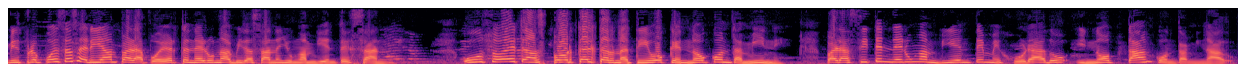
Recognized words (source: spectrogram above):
Mis propuestas serían para poder tener una vida sana y un ambiente sano. Uso de transporte alternativo que no contamine, para así tener un ambiente mejorado y no tan contaminado.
